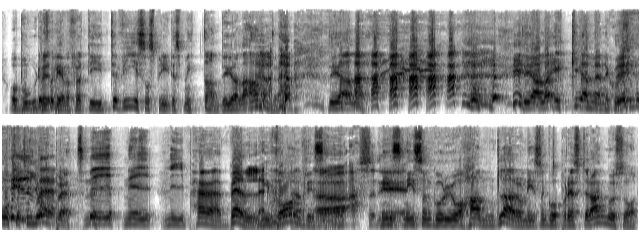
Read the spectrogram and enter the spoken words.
och borde få leva. För att det är inte vi som sprider smittan, det är ju alla andra. Det är alla, det är alla äckliga människor som åker till jobbet. Ni, ni, ni pöbel. Ni vanlisar. Ja, alltså det- ni, ni som går ut och handlar och ni som går på restaurang och så.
